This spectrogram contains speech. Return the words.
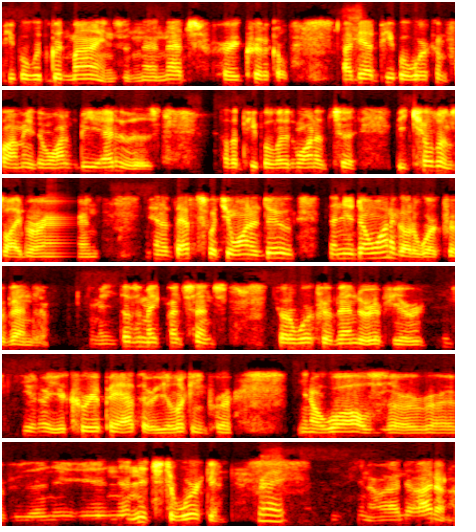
people with good minds, and, and that's very critical. I've had people working for me that wanted to be editors, other people that wanted to be children's librarians. And if that's what you want to do, then you don't want to go to work for a vendor. I mean, it doesn't make much sense to go to work for a vendor if you're, you know, your career path or you're looking for you know, walls or uh, a niche to work in. right You know, I, I don't know.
